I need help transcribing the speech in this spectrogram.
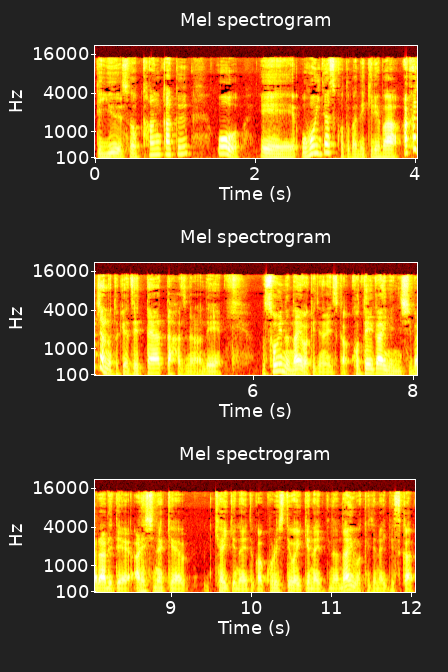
ていうその感覚を、えー、思い出すことができれば赤ちゃんの時は絶対あったはずなのでそういうのないわけじゃないですか。固定概念に縛られてあれしなきゃいけないとかこれしてはいけないっていうのはないわけじゃないですか。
